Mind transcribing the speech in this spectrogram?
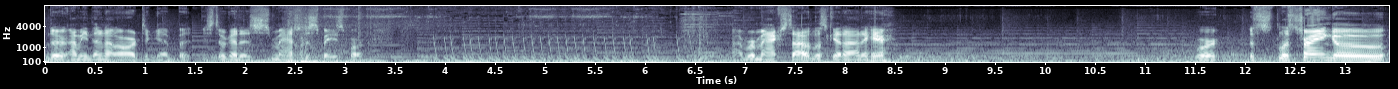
They're, I mean, they're not hard to get, but you still gotta smash the spacebar. Right, we're maxed out. Let's get out of here. Or let's let's try and go.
